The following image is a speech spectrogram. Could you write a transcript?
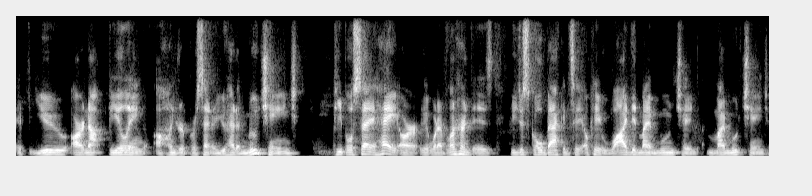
if you are not feeling 100% or you had a mood change people say hey or what i've learned is you just go back and say okay why did my mood change my mood change?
